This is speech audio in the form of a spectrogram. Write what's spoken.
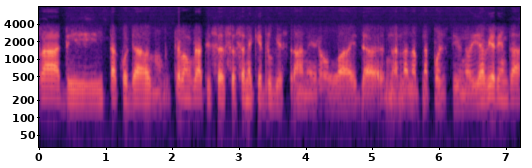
rad i tako da trebamo gledati sa, sa, sa neke druge strane ovaj, da, na, na, na pozitivno. Ja vjerujem da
